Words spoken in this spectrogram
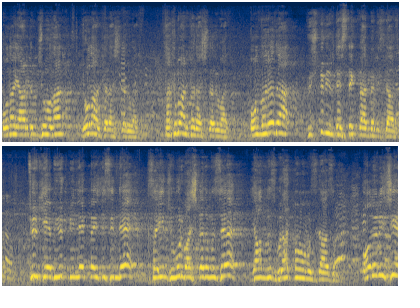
Ona yardımcı olan yol arkadaşları var. Takım arkadaşları var. Onlara da güçlü bir destek vermemiz lazım. Türkiye Büyük Millet Meclisi'nde Sayın Cumhurbaşkanımızı yalnız bırakmamamız lazım. Onun için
